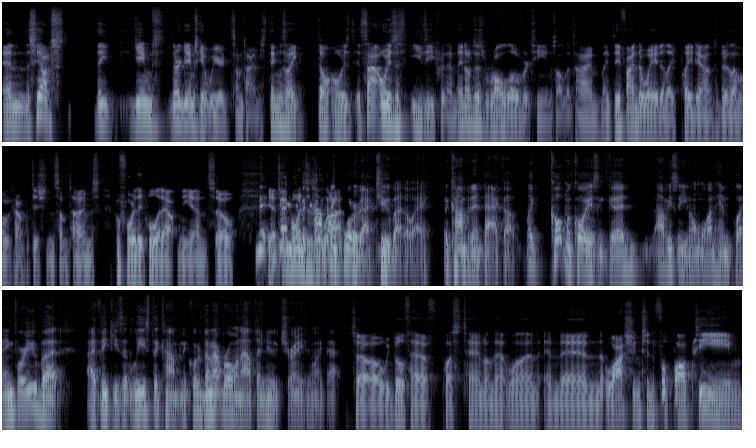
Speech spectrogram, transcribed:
and the Seahawks. They games their games get weird sometimes. Things like don't always. It's not always just easy for them. They don't just roll over teams all the time. Like they find a way to like play down to their level of competition sometimes before they pull it out in the end. So The Yeah, 10 points a is a competent lot. quarterback too, by the way, a competent backup. Like Colt McCoy isn't good. Obviously, you don't want him playing for you, but I think he's at least a competent quarterback. They're not rolling out the nooch or anything like that. So we both have plus 10 on that one. And then Washington football team,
